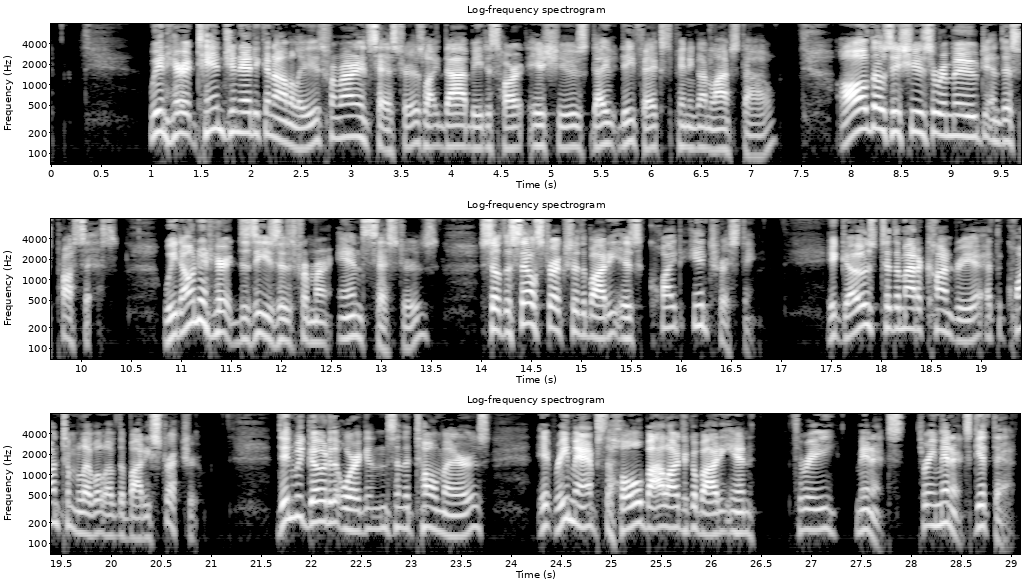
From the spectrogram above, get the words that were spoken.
We inherit 10 genetic anomalies from our ancestors, like diabetes, heart issues, de- defects, depending on lifestyle. All those issues are removed in this process. We don't inherit diseases from our ancestors, so the cell structure of the body is quite interesting. It goes to the mitochondria at the quantum level of the body structure. Then we go to the organs and the telomeres. It remaps the whole biological body in three minutes. Three minutes, get that.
